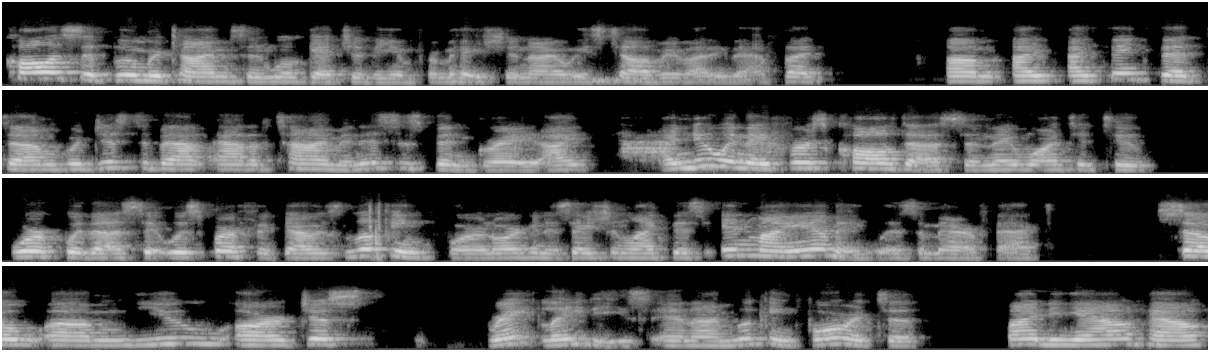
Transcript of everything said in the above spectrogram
call us at Boomer Times and we'll get you the information. I always tell everybody that. But um, I, I think that um, we're just about out of time and this has been great. I, I knew when they first called us and they wanted to work with us, it was perfect. I was looking for an organization like this in Miami, as a matter of fact. So um, you are just great ladies and I'm looking forward to finding out how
